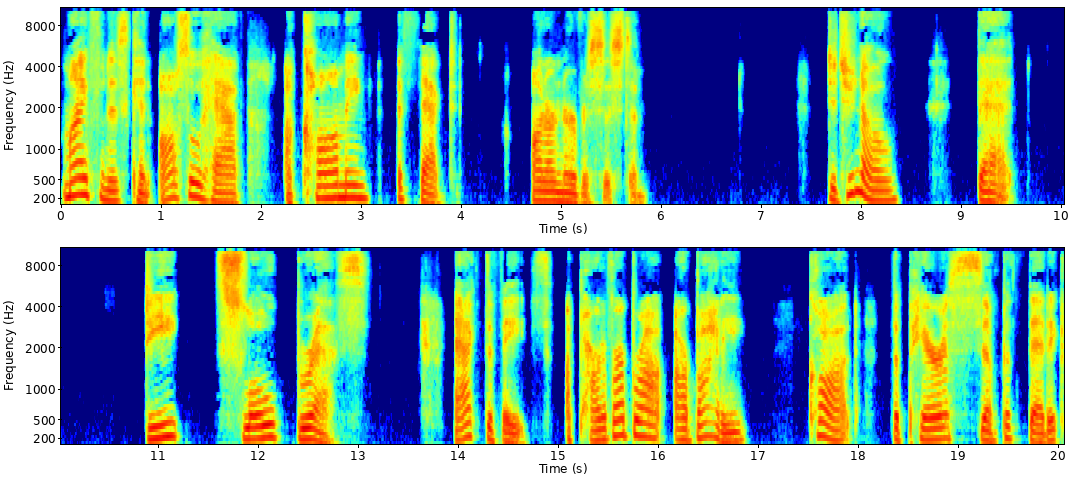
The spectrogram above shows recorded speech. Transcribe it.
Mindfulness can also have a calming effect on our nervous system. Did you know that deep, slow breaths activates a part of our, bro- our body called the parasympathetic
